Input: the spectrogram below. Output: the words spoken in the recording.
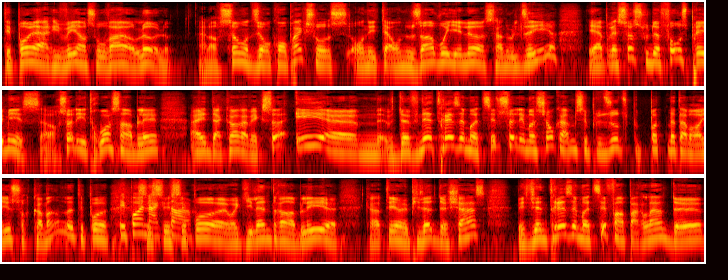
T'es pas arrivé en sauveur là. là. Alors ça, on dit, on comprend que on était, on nous a envoyé là sans nous le dire, et après ça, sous de fausses prémices. Alors ça, les trois semblaient être d'accord avec ça et euh, devenaient très émotifs. Ça, l'émotion, quand même, c'est plus dur. Tu peux pas te mettre à broyer sur commande. Là, t'es pas, t'es pas un acteur. C'est pas euh, Guylaine Tremblay euh, quand t'es un pilote de chasse, mais ils deviennent très émotifs en parlant de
